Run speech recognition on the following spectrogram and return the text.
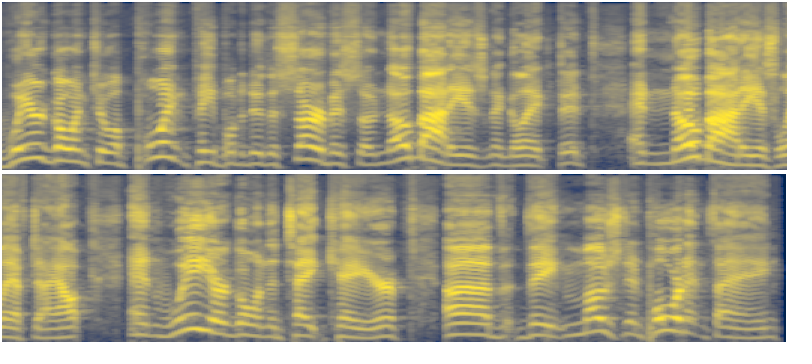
We're going to appoint people to do the service so nobody is neglected and nobody is left out, and we are going to take care of the most important thing.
